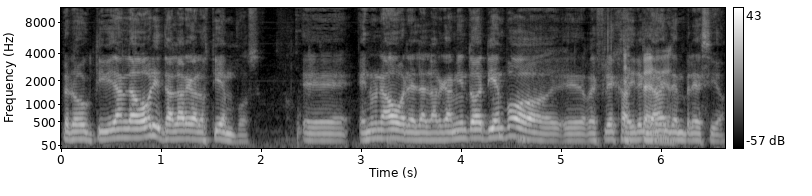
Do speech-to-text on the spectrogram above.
productividad en la obra y te alarga los tiempos. Eh, en una obra el alargamiento de tiempo eh, refleja directamente en precio.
